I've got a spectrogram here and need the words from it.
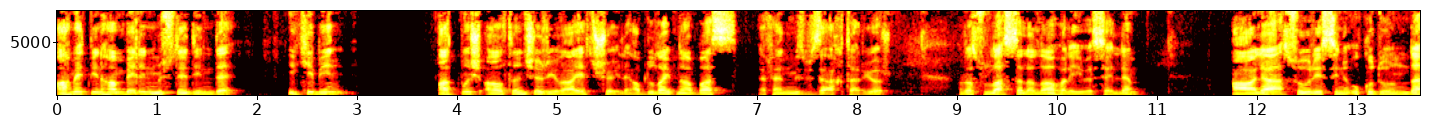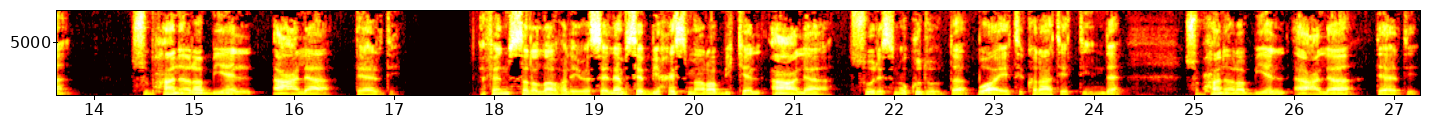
Ahmet bin Hanbel'in müsnedinde 2066. rivayet şöyle. Abdullah İbn Abbas Efendimiz bize aktarıyor. Resulullah sallallahu aleyhi ve sellem Ala suresini okuduğunda Subhane Rabbiyel A'la derdi. Efendimiz sallallahu aleyhi ve sellem Sebbihisme Rabbikel A'la suresini okuduğunda bu ayeti kıraat ettiğinde Subhane Rabbiyel A'la derdi.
